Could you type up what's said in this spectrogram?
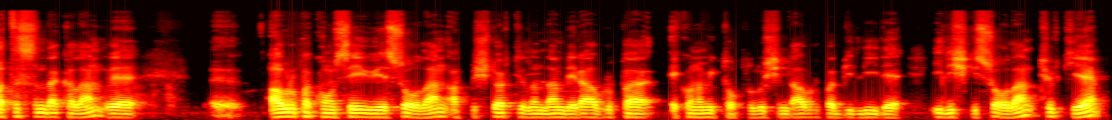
batısında kalan ve e, Avrupa Konseyi üyesi olan 64 yılından beri Avrupa Ekonomik Topluluğu şimdi Avrupa Birliği ile ilişkisi olan Türkiye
